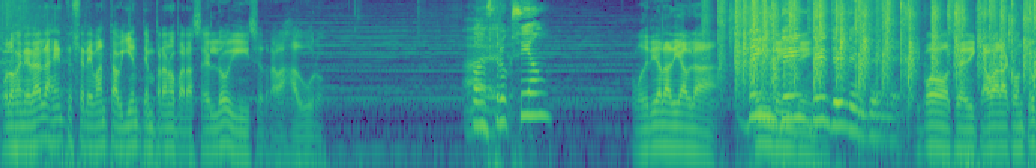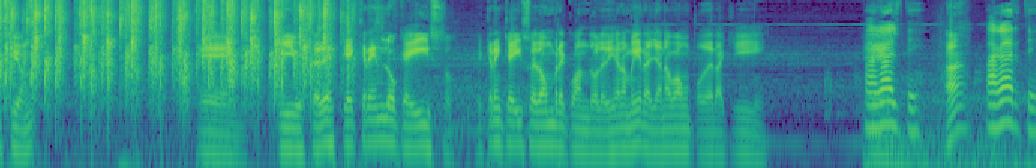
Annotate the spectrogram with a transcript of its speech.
Por lo general, la gente se levanta bien temprano para hacerlo y se trabaja duro. Construcción. Como diría la diabla. Ding, ding, ding. El tipo se dedicaba a la construcción. Eh, ¿Y ustedes qué creen lo que hizo? ¿Qué creen que hizo el hombre cuando le dijeron, mira, ya no vamos a poder aquí? eh, Pagarte. ¿Ah? Pagarte.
